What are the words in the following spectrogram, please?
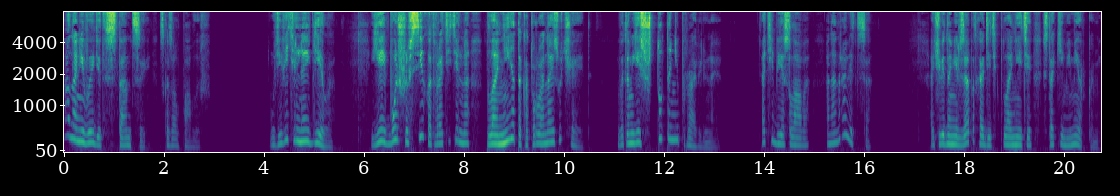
Она не выйдет с станции, сказал Павлыш. Удивительное дело. Ей больше всех отвратительна планета, которую она изучает. В этом есть что-то неправильное. А тебе, Слава, она нравится? Очевидно, нельзя подходить к планете с такими мерками.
